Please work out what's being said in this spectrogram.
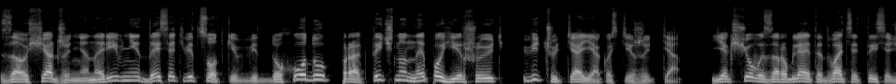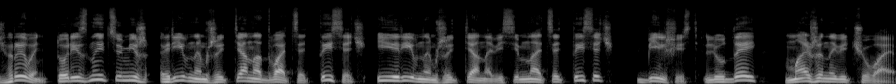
Заощадження на рівні 10% від доходу практично не погіршують відчуття якості життя. Якщо ви заробляєте 20 тисяч гривень, то різницю між рівнем життя на 20 тисяч і рівнем життя на 18 тисяч більшість людей майже не відчуває.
